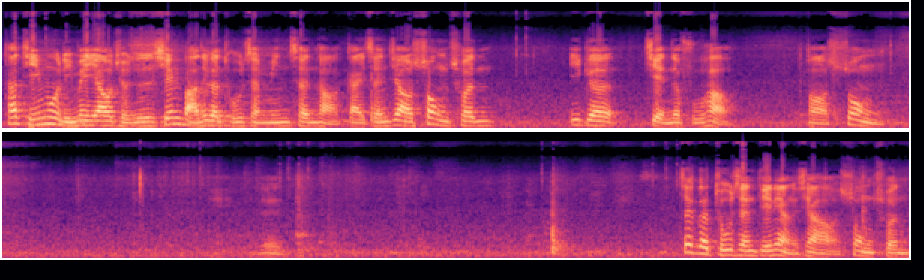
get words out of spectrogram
它题目里面要求就是先把这个图层名称哈改成叫送春，一个减的符号，哦，送，这个图层点两下哈，送春。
